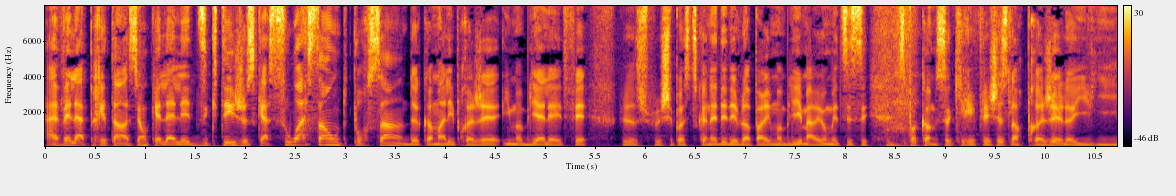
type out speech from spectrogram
avait la prétention qu'elle allait dicter jusqu'à 60% de comment les projets immobiliers allaient être faits. Je, je, sais pas si tu connais des développeurs immobiliers, Mario, mais tu sais, c'est, pas comme ça qu'ils réfléchissent leurs projets. Là. Ils,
